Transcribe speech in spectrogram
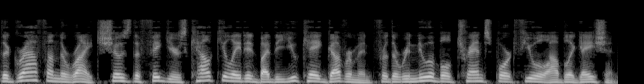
The graph on the right shows the figures calculated by the UK government for the Renewable Transport Fuel Obligation.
